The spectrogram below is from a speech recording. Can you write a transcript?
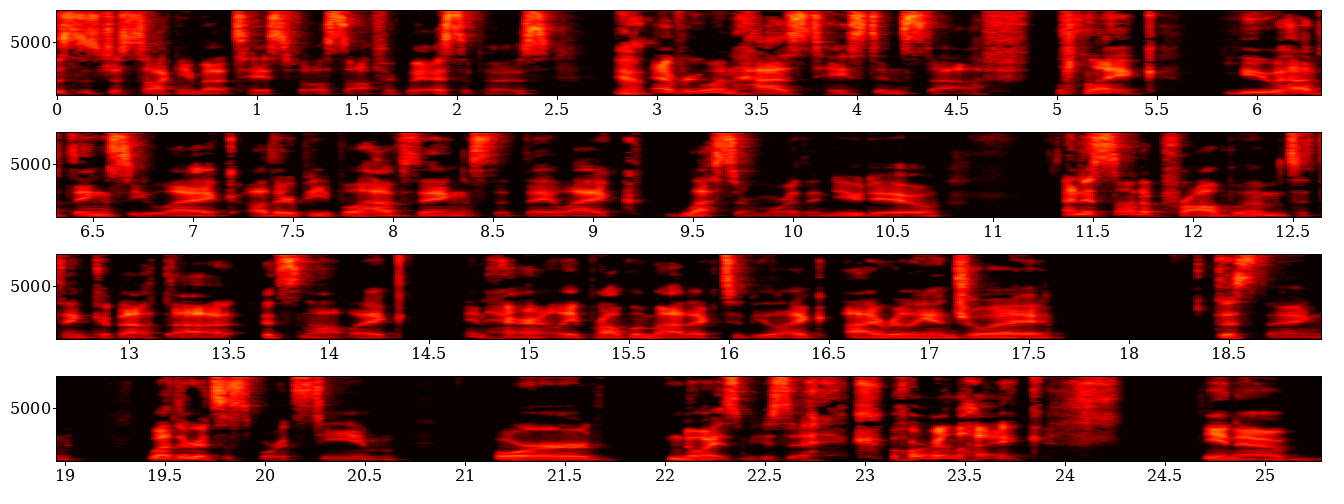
this is just talking about taste philosophically, I suppose. Yeah. Everyone has taste in stuff. like you have things you like, other people have things that they like less or more than you do. And it's not a problem to think about that. It's not like inherently problematic to be like, I really enjoy this thing whether it's a sports team or noise music or like, you know,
